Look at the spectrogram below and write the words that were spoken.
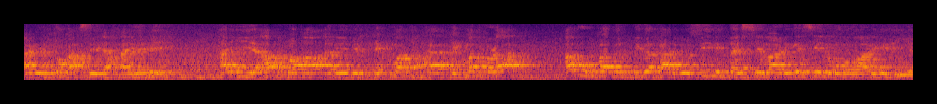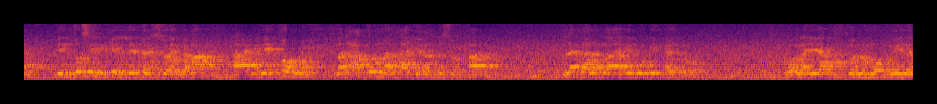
أن تقع سين حيني. هيا أبها أني بالحكمة حكمة فرا. أبو قادر بيجا كاريو سين تيسي مارجع سين هو مارجع هي. بنتو سين كل تيسوي تما مارجع تقول مدعتنا الحاجة رب سبحانه. لك الباهي بكيتو ومن يقتل مؤمنا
